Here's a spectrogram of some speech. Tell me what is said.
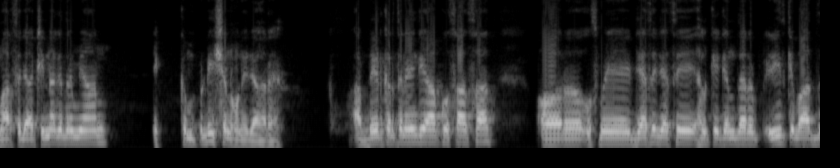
मारसजा चीना के दरमियान एक कंपटीशन होने जा रहा है। अपडेट करते रहेंगे आपको साथ साथ और उसमें जैसे जैसे हल्के के अंदर ईद के बाद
